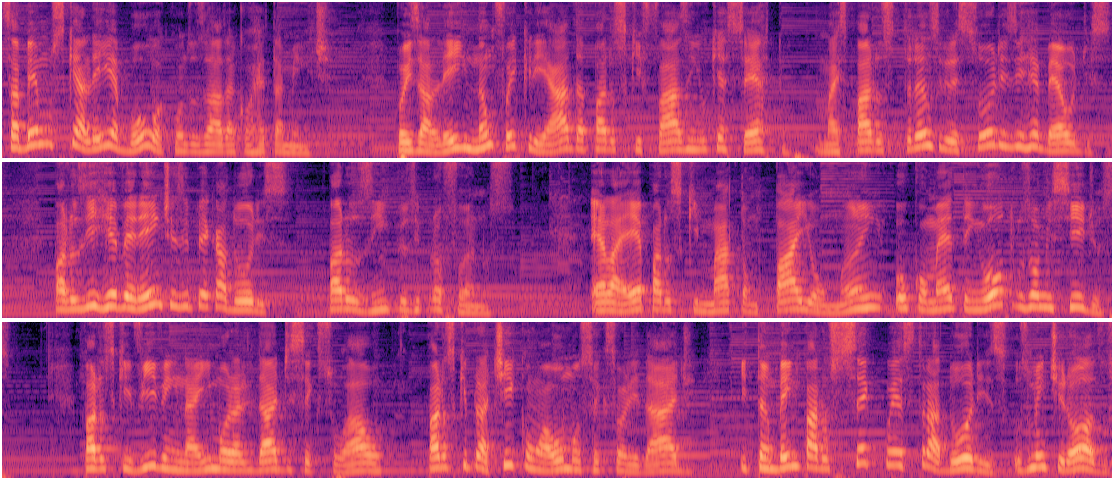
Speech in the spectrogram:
Sabemos que a lei é boa quando usada corretamente, pois a lei não foi criada para os que fazem o que é certo, mas para os transgressores e rebeldes, para os irreverentes e pecadores, para os ímpios e profanos. Ela é para os que matam pai ou mãe ou cometem outros homicídios, para os que vivem na imoralidade sexual, para os que praticam a homossexualidade e também para os sequestradores, os mentirosos,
